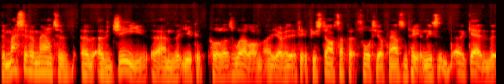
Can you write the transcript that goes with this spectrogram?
the massive amount of, of, of G um, that you could pull as well. On you know, if, if, you start up at forty or thousand feet, and these again, the,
